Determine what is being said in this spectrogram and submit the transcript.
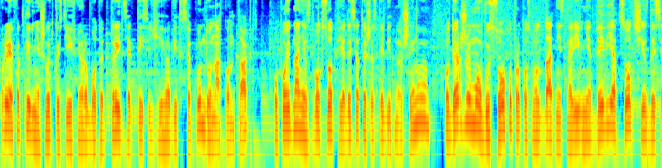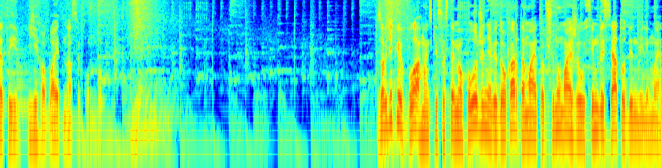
При ефективній швидкості їхньої роботи 30 тисяч гігабіт в секунду на контакт у поєднанні з 256-бітною шиною одержуємо високу пропускну здатність на рівні 960 ГБ на секунду. Завдяки флагманській системі охолодження відеокарта має товщину майже у 71 мм.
